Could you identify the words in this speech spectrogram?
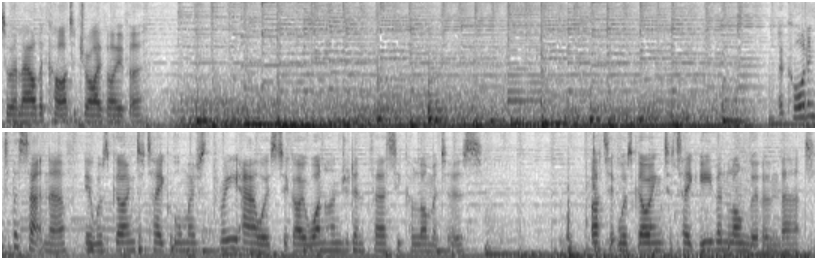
to allow the car to drive over. According to the satnav, it was going to take almost three hours to go 130 kilometres, but it was going to take even longer than that.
